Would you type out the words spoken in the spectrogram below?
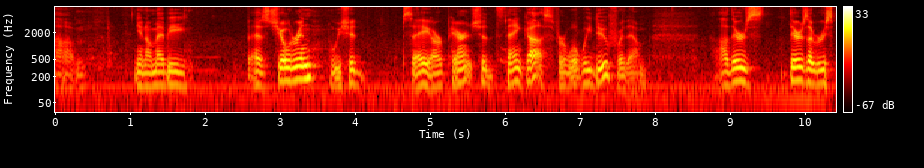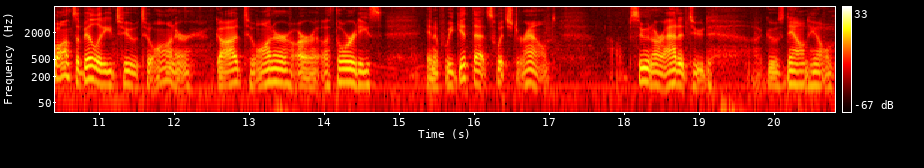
Um, you know, maybe as children, we should say our parents should thank us for what we do for them. Uh, there's there's a responsibility to to honor God, to honor our authorities, and if we get that switched around, uh, soon our attitude uh, goes downhill.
